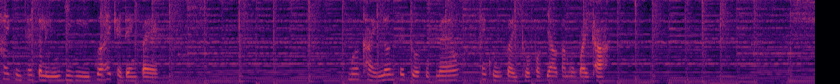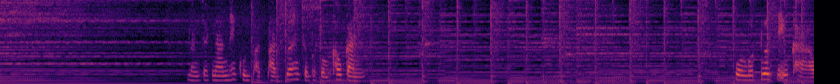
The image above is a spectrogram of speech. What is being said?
ให้คุณใช้ตะหลิวยีๆเพื่อให้ไข่แดงแตก เมื่อไข่เริ่มเซตตัวสุกแล้ว ให้คุณใส่ถั่วฝักยาวตามลงไปค่ะ หลังจากนั้นให้คุณผัดผัดๆเพื่อให้ส่วนผสมเข้ากันปรุงรสด้วยซีอิ๊วขาว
